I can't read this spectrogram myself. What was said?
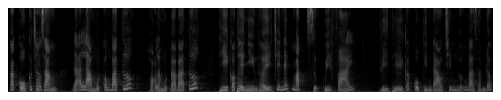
Các cô cứ cho rằng đã là một ông bá tước hoặc là một bà bá tước thì có thể nhìn thấy trên nét mặt sự quý phái. Vì thế các cô kín đáo chiêm ngưỡng bà giám đốc.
